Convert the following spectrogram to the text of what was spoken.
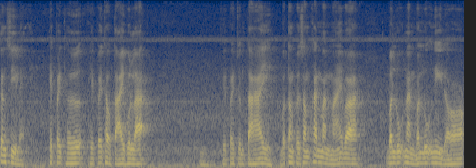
จังซี่แหละเฮ็ดไปเถอะเฮ็ดไปเท่าตายพุ่นละเฮ็ดไปจนตายบ่าต้องไปสำคัญมั่นหมายว่า บรรลุนั่นบรรลุนี่ดอก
